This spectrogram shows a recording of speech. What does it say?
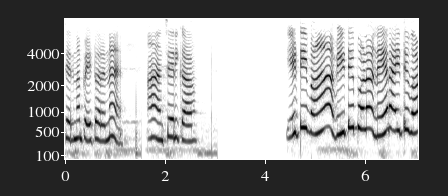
சரி நான் போயிட்டு வரேண்ணே ஆ சரிக்கா. ஏட்டி வா. வீட்டுக்கு போலாம். நேரம் ஆயிட்டு வா.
